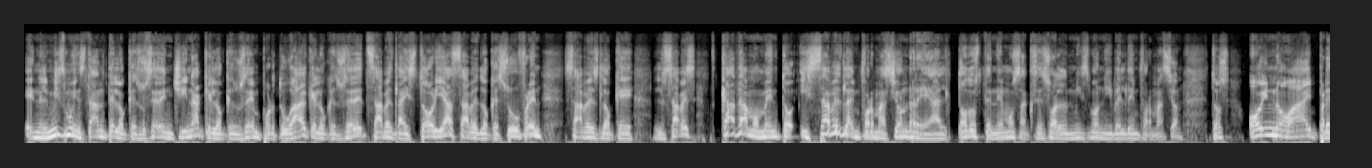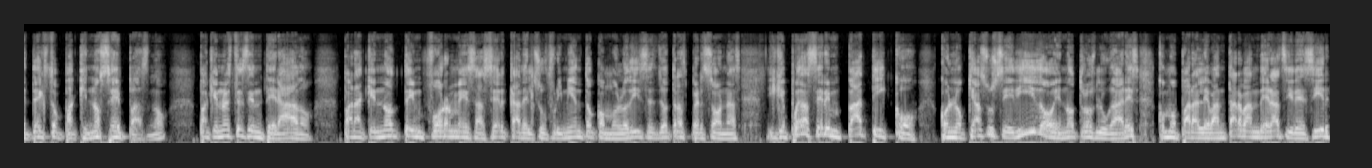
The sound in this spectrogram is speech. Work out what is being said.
en el mismo instante lo que sucede en China que lo que sucede en Portugal, que lo que sucede, sabes la historia, sabes lo que sufren, sabes lo que, sabes cada momento y sabes la información real. Todos tenemos acceso al mismo nivel de información. Entonces, hoy no hay pretexto para que no sepas, ¿no? Para que no estés enterado, para que no te informes acerca del sufrimiento, como lo dices, de otras personas y que puedas ser empático con lo que ha sucedido en otros lugares, como para levantar banderas y decir,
